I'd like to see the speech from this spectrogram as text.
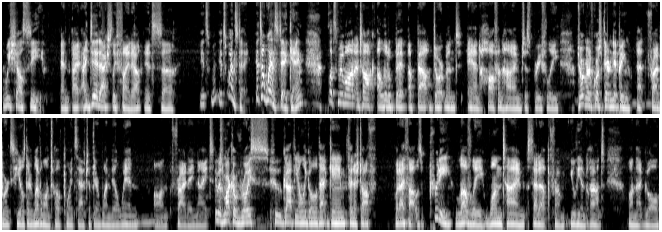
we shall see. And I, I did actually find out it's uh, it's it's Wednesday. It's a Wednesday game. Let's move on and talk a little bit about Dortmund and Hoffenheim just briefly. Dortmund, of course, they're nipping at Freiburg's heels. They're level on 12 points after their 1 0 win on Friday night. It was Marco Reus who got the only goal of that game, finished off what I thought was a pretty lovely one time setup from Julian Brandt on that goal,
